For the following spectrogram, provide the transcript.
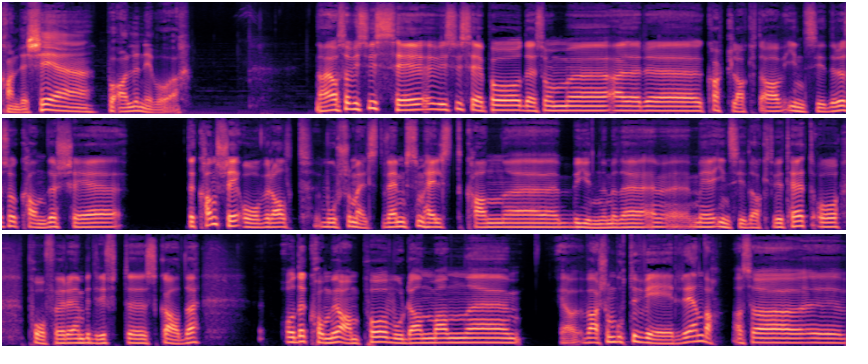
kan det skje på alle nivåer? Nei, altså hvis vi, ser, hvis vi ser på det som eh, er eh, kartlagt av innsidere, så kan det skje det kan skje overalt, hvor som helst. Hvem som helst kan eh, begynne med det, med innsideaktivitet og påføre en bedrift skade. Og det kommer jo an på hvordan man ja, hva er det som motiverer en, da? Altså, eh,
